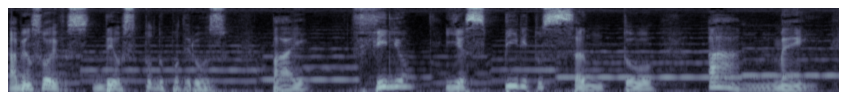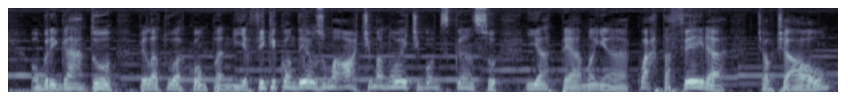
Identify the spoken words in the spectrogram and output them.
Abençoe-vos, Deus Todo-Poderoso, Pai, Filho e Espírito Santo. Amém. Obrigado pela tua companhia. Fique com Deus, uma ótima noite, bom descanso e até amanhã, quarta-feira. Tchau, tchau.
